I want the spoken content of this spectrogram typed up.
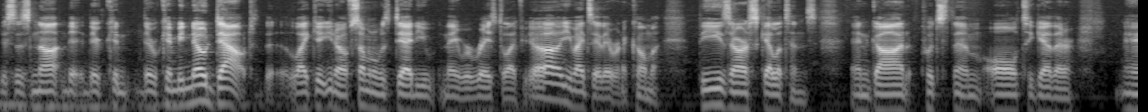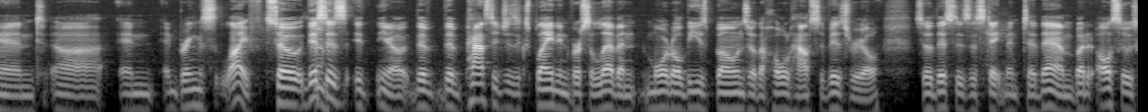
this is not there, can there can be no doubt that, like you know if someone was dead you and they were raised to life oh, you might say they were in a coma these are skeletons and god puts them all together and uh, and and brings life. So this yeah. is it, you know the the passage is explained in verse 11. Mortal, these bones are the whole house of Israel. So this is a statement to them, but it also is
